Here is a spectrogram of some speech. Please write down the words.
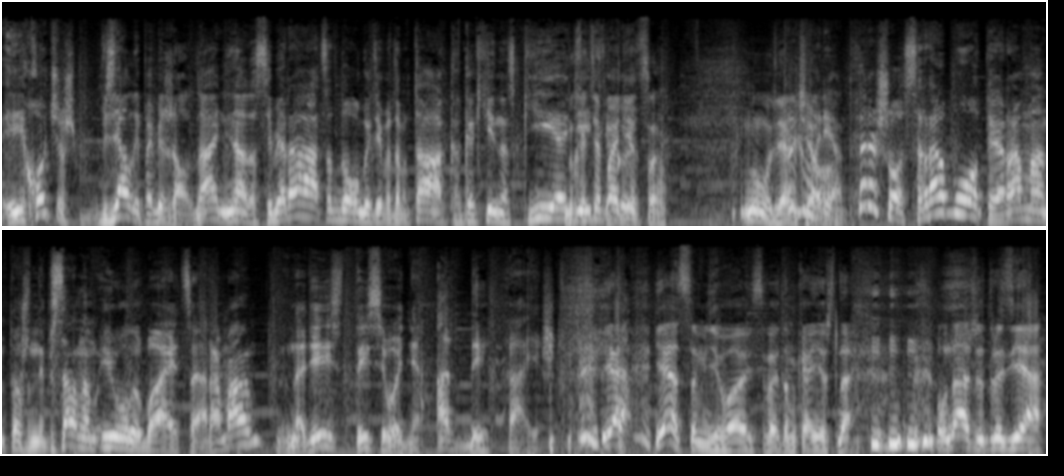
и хочешь, взял и побежал, да? Не надо собираться долго, типа, там, так, а какие носки Ну одеть, хотя бы одеться. Ну, для Как начала. вариант. Хорошо, с работы Роман тоже написал нам и улыбается. Роман, надеюсь, ты сегодня отдыхаешь. Я, я сомневаюсь в этом, конечно. У нас же, друзья,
